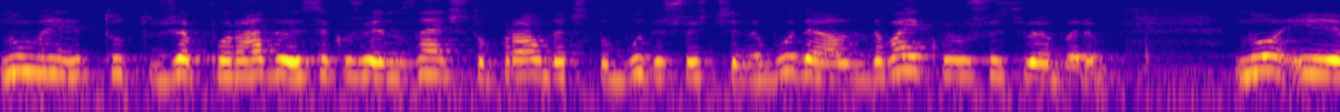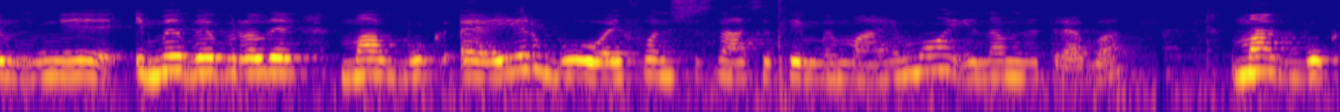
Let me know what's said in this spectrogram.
Ну, ми тут вже порадилися, кажу, я не знаю, чи то правда, чи то буде щось, чи не буде, але давай кажу, щось виберемо. Ну і, і ми вибрали MacBook Air, бо iPhone 16 ми маємо і нам не треба. MacBook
